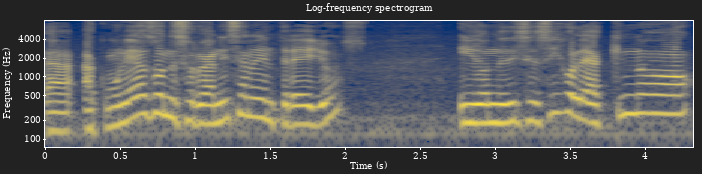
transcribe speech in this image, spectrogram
a, comunidades donde se organizan entre ellos y donde dices, híjole, aquí no,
